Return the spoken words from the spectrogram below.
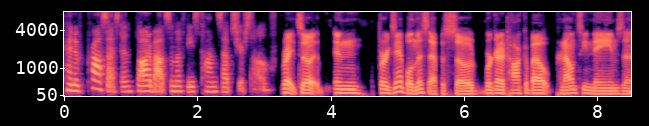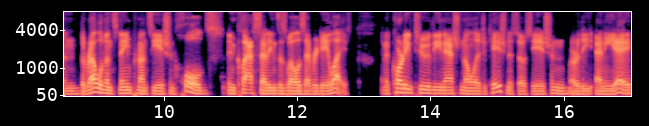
kind of processed and thought about some of these concepts yourself. Right. So, in for example, in this episode, we're going to talk about pronouncing names and the relevance name pronunciation holds in class settings as well as everyday life. And according to the National Education Association, or the NEA,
